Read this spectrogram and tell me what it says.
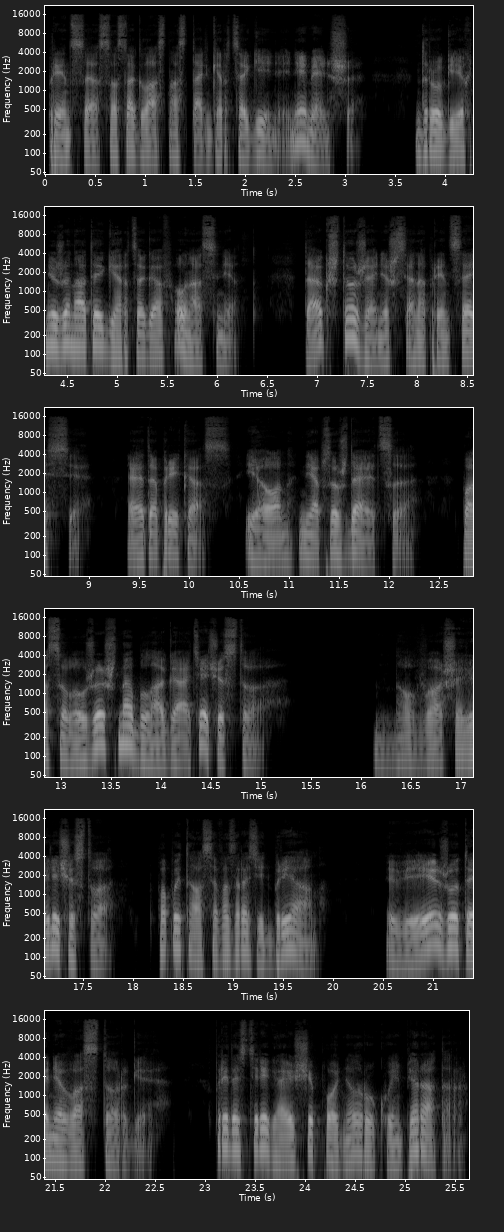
Принцесса согласна стать герцогиней, не меньше. Других неженатых герцогов у нас нет. Так что женишься на принцессе. Это приказ, и он не обсуждается. Послужишь на благо Отечества. «Но, Ваше Величество!» — попытался возразить Бриан. «Вижу, ты не в восторге», — предостерегающе поднял руку император.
